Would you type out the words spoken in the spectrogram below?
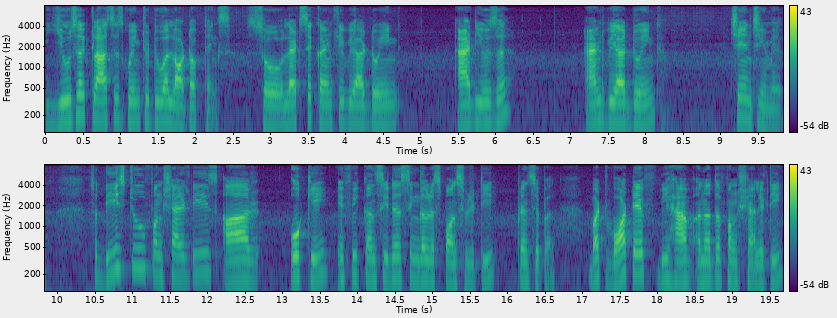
user class is going to do a lot of things. So let's say currently we are doing add user and we are doing change email. So these two functionalities are okay if we consider single responsibility principle. But what if we have another functionality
